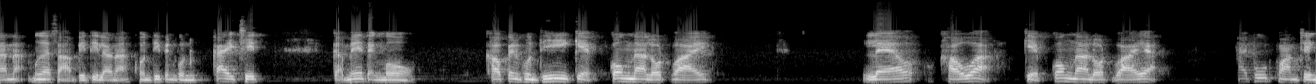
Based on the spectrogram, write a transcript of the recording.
นั้นอะเมื่อสามปีที่แล้วนะคนที่เป็นคนใกล้ชิดกับแม่แตงโม เขาเป็นคนที่เก็บกล้องหน้ารถไว้ แล้วเขาอะเก็บกล้องหน้ารถไว้อะให้พูดความจริง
